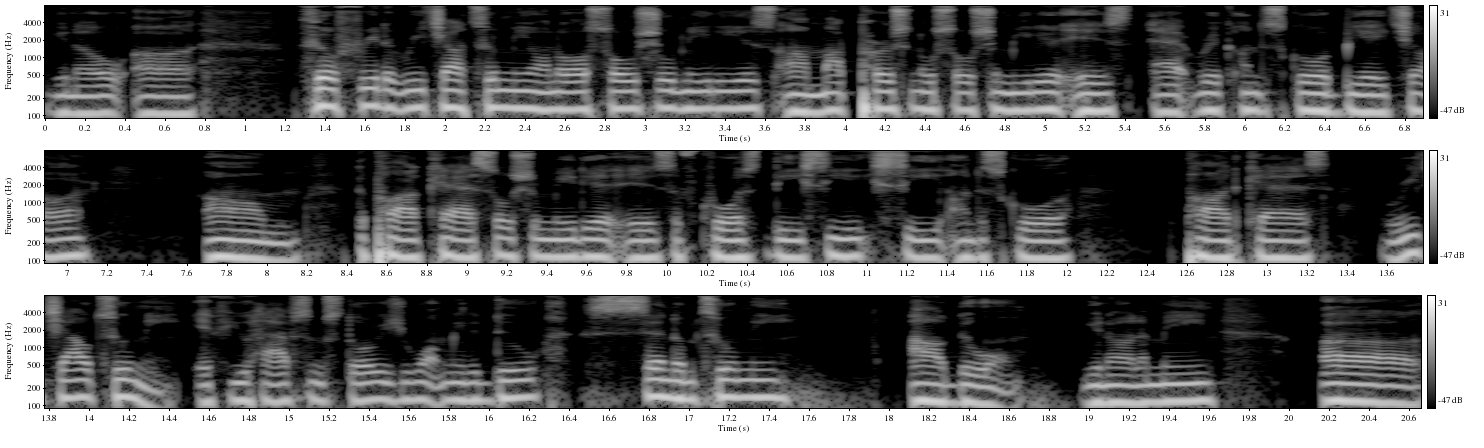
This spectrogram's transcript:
You know, uh, Feel free to reach out to me on all social medias. Um, my personal social media is at Rick underscore BHR. Um, the podcast social media is, of course, DCC underscore podcast. Reach out to me. If you have some stories you want me to do, send them to me. I'll do them. You know what I mean? Uh,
